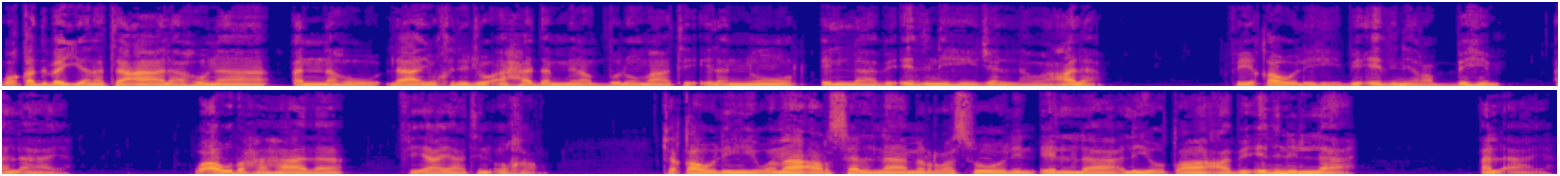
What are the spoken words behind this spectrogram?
وقد بين تعالى هنا أنه لا يخرج أحدا من الظلمات إلى النور إلا بإذنه جل وعلا. في قوله بإذن ربهم الآية. وأوضح هذا في آيات أخرى كقوله وما أرسلنا من رسول إلا ليطاع بإذن الله الآية.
